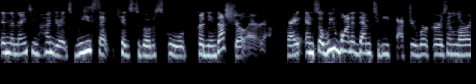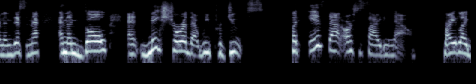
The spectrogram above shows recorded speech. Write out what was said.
in the 1900s, we sent kids to go to school for the industrial area, right? And so we wanted them to be factory workers and learn and this and that, and then go and make sure that we produce. But is that our society now? Right? Like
